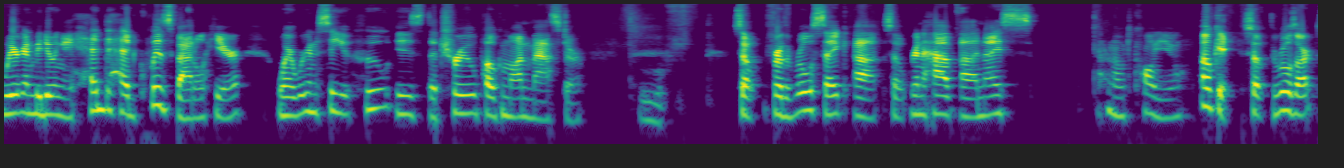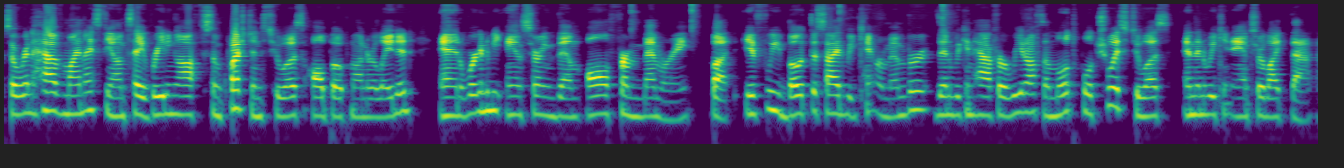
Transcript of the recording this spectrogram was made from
we're going to be doing a head to head quiz battle here where we're going to see who is the true Pokemon master. So, for the rules' sake, uh, so we're going to have a nice. I don't know what to call you. Okay, so the rules are so we're going to have my nice fiance reading off some questions to us, all Pokemon related, and we're going to be answering them all from memory. But if we both decide we can't remember, then we can have her read off the multiple choice to us, and then we can answer like that.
